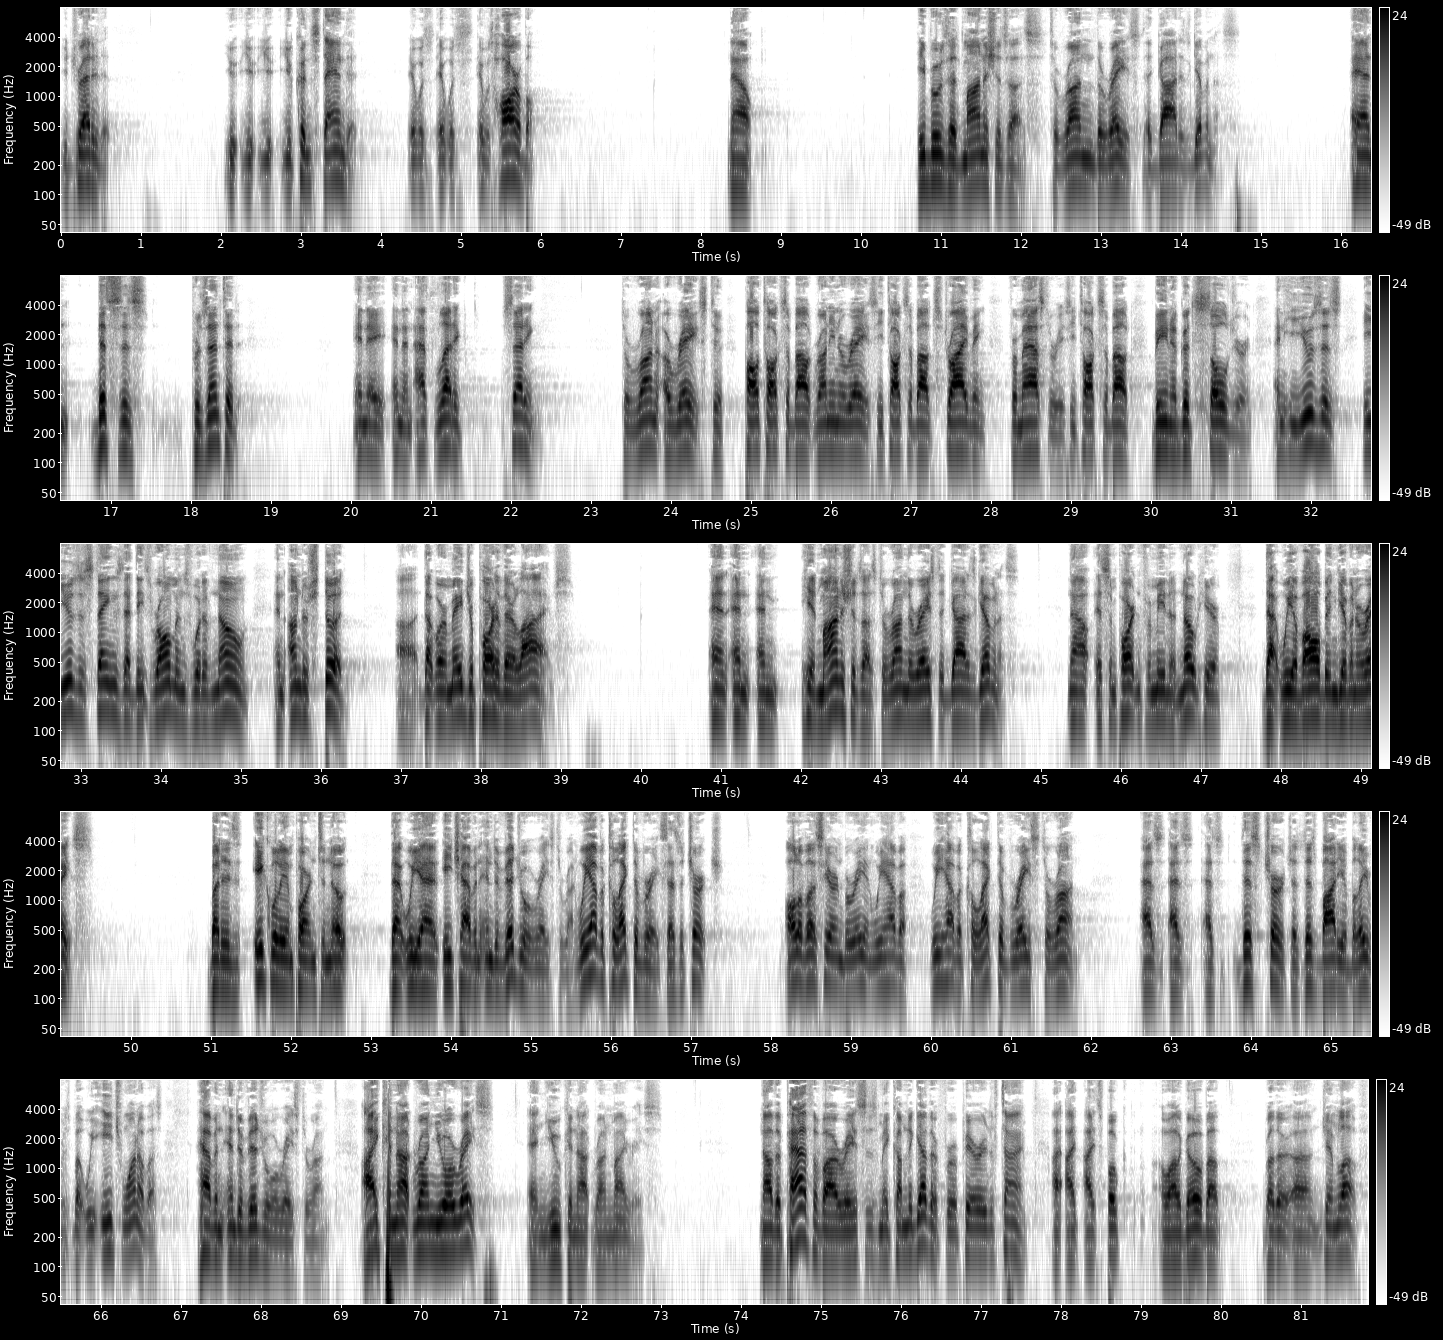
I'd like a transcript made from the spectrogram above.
you dreaded it. You, you, you, you couldn't stand it. It was, it was, it was horrible. Now, Hebrews admonishes us to run the race that God has given us. And this is presented in a, in an athletic setting to run a race to, Paul talks about running a race. He talks about striving for masteries. He talks about being a good soldier. And he uses, he uses things that these Romans would have known and understood, uh, that were a major part of their lives. And, and, and he admonishes us to run the race that God has given us. Now, it's important for me to note here that we have all been given a race. But it is equally important to note that we have, each have an individual race to run. We have a collective race as a church. All of us here in Berean, we have a, we have a collective race to run as, as, as this church, as this body of believers, but we, each one of us, have an individual race to run. I cannot run your race, and you cannot run my race. Now the path of our races may come together for a period of time. I, I, I spoke a while ago about Brother uh, Jim Love,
